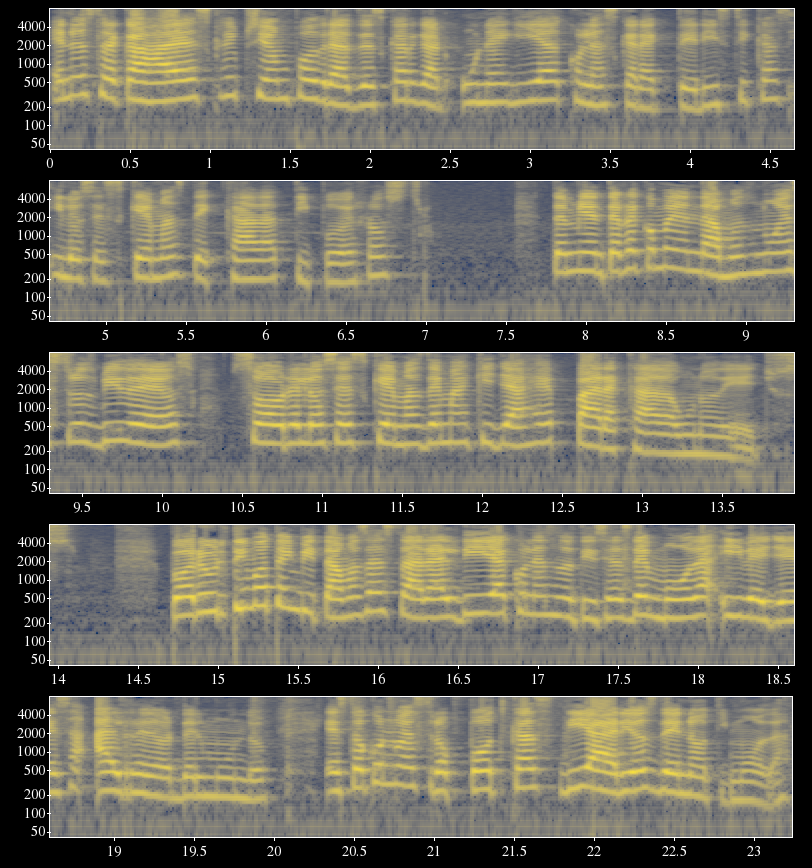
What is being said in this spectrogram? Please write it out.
En nuestra caja de descripción podrás descargar una guía con las características y los esquemas de cada tipo de rostro. También te recomendamos nuestros videos sobre los esquemas de maquillaje para cada uno de ellos. Por último, te invitamos a estar al día con las noticias de moda y belleza alrededor del mundo. Esto con nuestro podcast diarios de Notimoda.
